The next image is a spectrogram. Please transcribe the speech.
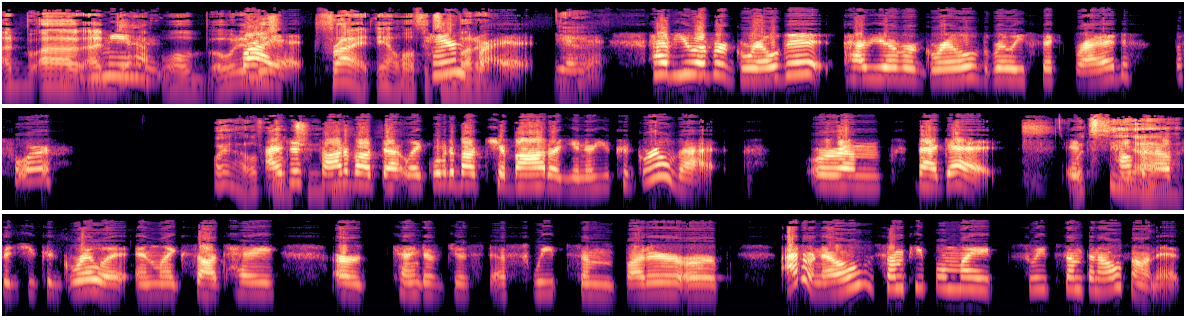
I'd, uh, You I'd, mean yeah, well, what fry was- it? Fry it, yeah. Well, if it's in Pan butter, fry it. Yeah, yeah. Have you ever grilled it? Have you ever grilled really thick bread before? Oh yeah, I love I just thought about that. Like, what about ciabatta? You know, you could grill that, or um, baguette. It's tough uh, enough that you could grill it and like saute, or kind of just uh, sweep some butter, or I don't know. Some people might sweep something else on it,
